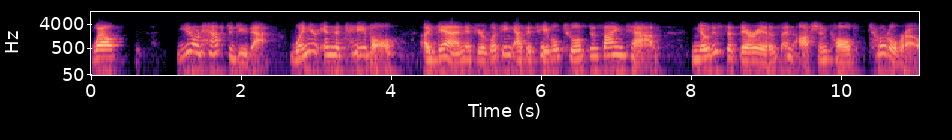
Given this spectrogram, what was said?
Well, you don't have to do that. When you're in the table, again, if you're looking at the Table Tools Design tab, notice that there is an option called Total Row.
